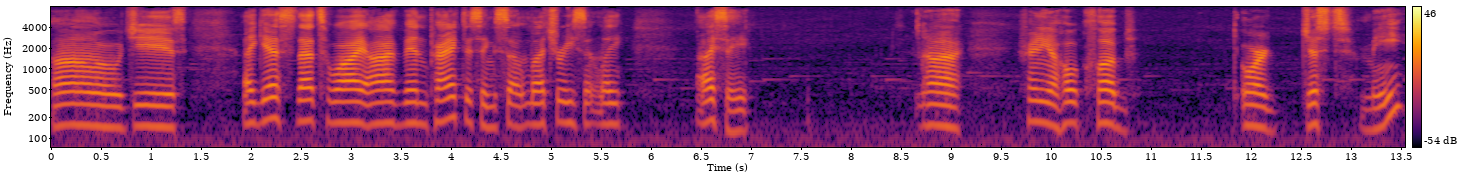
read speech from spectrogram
Oh, jeez. I guess that's why I've been practicing so much recently. I see. Uh, training a whole club. Or just me?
